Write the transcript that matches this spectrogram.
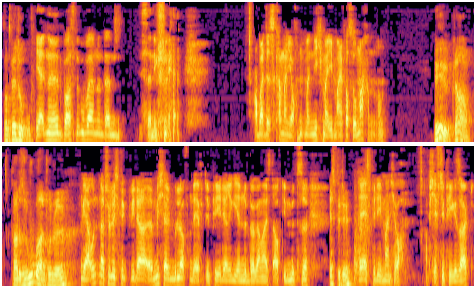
Sonst wäre doof. Ja, ne, du baust eine U-Bahn und dann ist da nichts mehr. Aber das kann man ja auch nicht mal eben einfach so machen, ne? Nö, klar. Gerade so ein U-Bahn-Tunnel. Ja, und natürlich kriegt wieder äh, Michael Müller von der FDP, der regierende Bürgermeister, auf die Mütze. SPD. Äh, SPD meine ich auch. Habe ich FDP gesagt?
